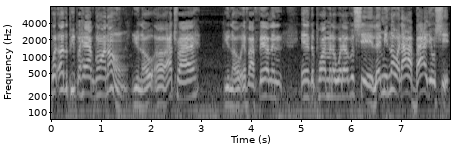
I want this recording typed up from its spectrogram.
what other people have going on. You know, uh, I try. You know, if I fail in in a department or whatever, shit, let me know and I'll buy your shit.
